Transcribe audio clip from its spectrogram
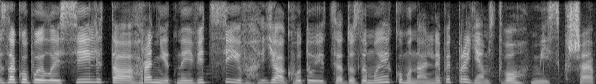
Закупили сіль та гранітний відсів. Як готується до зими комунальне підприємство Міськшеп.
